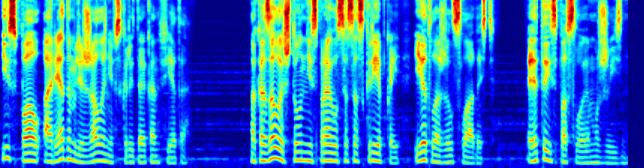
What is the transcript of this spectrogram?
и спал, а рядом лежала невскрытая конфета. Оказалось, что он не справился со скрепкой и отложил сладость. Это и спасло ему жизнь.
